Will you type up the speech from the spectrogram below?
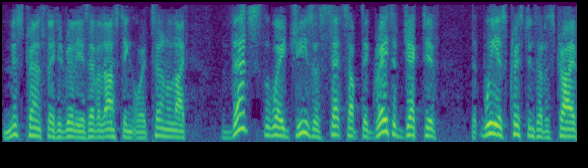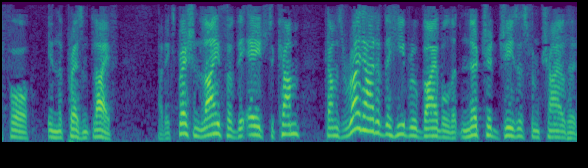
mistranslated really as everlasting or eternal life. That's the way Jesus sets up the great objective that we as Christians are to strive for in the present life. Now, the expression life of the age to come comes right out of the Hebrew Bible that nurtured Jesus from childhood.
